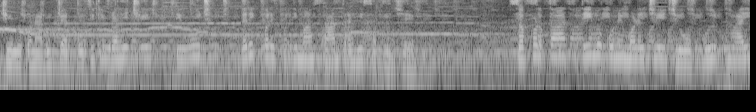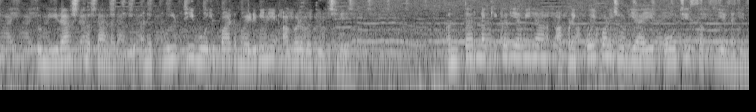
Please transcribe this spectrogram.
જે લોકોના વિચાર પોઝિટિવ રહે છે, તેઓ જ દરેક પરિસ્થિતિમાં શાંત રહી શકે છે. સફળતા તે લોકોને મળે છે, જેઓ ભૂલ થાય તો નિરાશ થતા નથી અને ભૂલથી બોધપાઠ મેળવીને આગળ વધે છે. અંતર નક્કી કર્યા વિના આપણે કોઈ પણ જગ્યાએ પહોંચી શકીએ નહીં.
